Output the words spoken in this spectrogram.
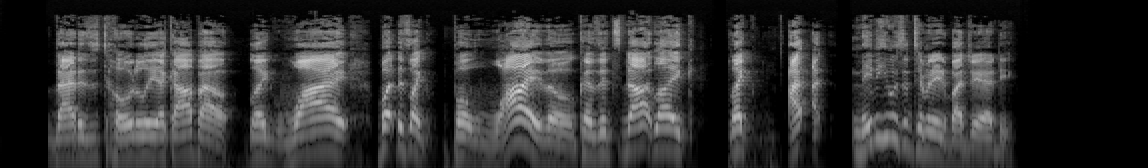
That is totally a cop out. Like why? But it's like, but why though? Because it's not like like I, I maybe he was intimidated by JID.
